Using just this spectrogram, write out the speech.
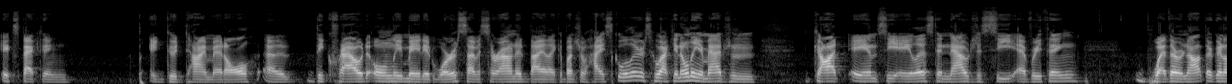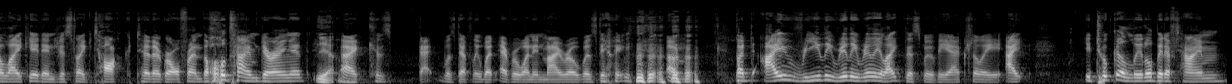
expecting a good time at all. Uh, the crowd only made it worse. I was surrounded by like a bunch of high schoolers who I can only imagine got AMC A list and now just see everything, whether or not they're gonna like it, and just like talk to their girlfriend the whole time during it. Yeah. because that was definitely what everyone in my row was doing. um, but I really, really, really liked this movie. Actually, I it took a little bit of time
